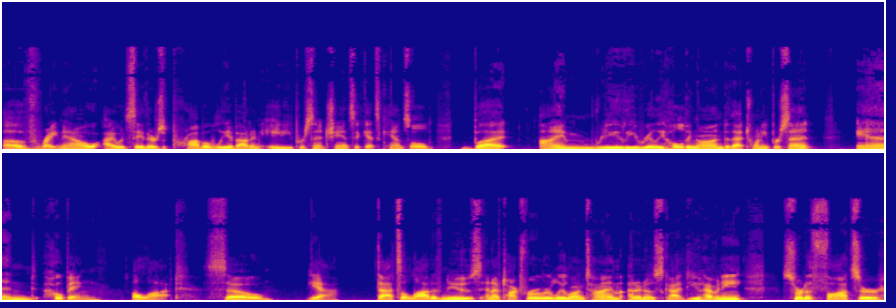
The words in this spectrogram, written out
of right now, I would say there's probably about an 80% chance it gets canceled, but I'm really really holding on to that 20%. And hoping a lot. So, yeah, that's a lot of news, and I've talked for a really long time. I don't know, Scott, do you have any sort of thoughts or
